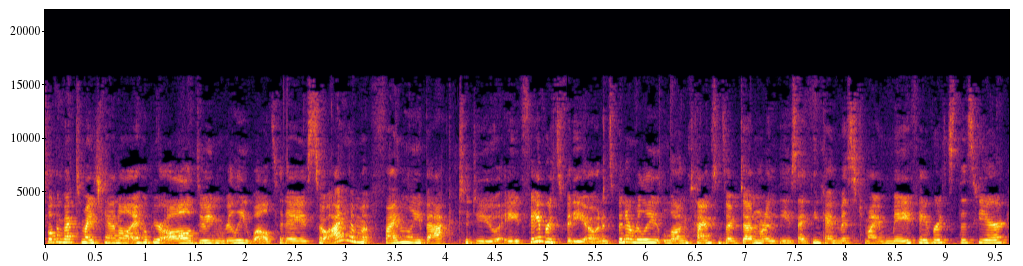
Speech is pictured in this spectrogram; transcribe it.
welcome back to my channel. I hope you're all doing really well today. So I am finally back to do a favorites video and it's been a really long time since I've done one of these. I think I missed my May favorites this year.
